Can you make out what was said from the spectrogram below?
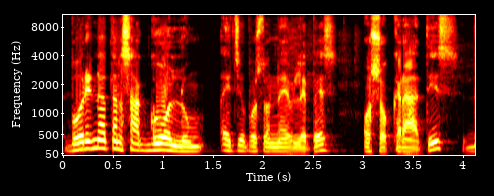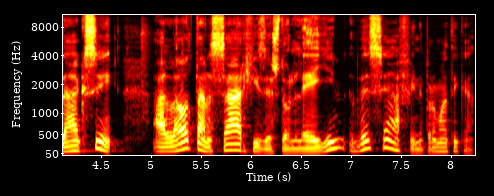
μπορεί να ήταν σαν γκόλουμ έτσι όπως τον έβλεπες ο Σοκράτης, εντάξει, αλλά όταν σ' άρχιζε στο λέγειν δεν σε άφηνε πραγματικά.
